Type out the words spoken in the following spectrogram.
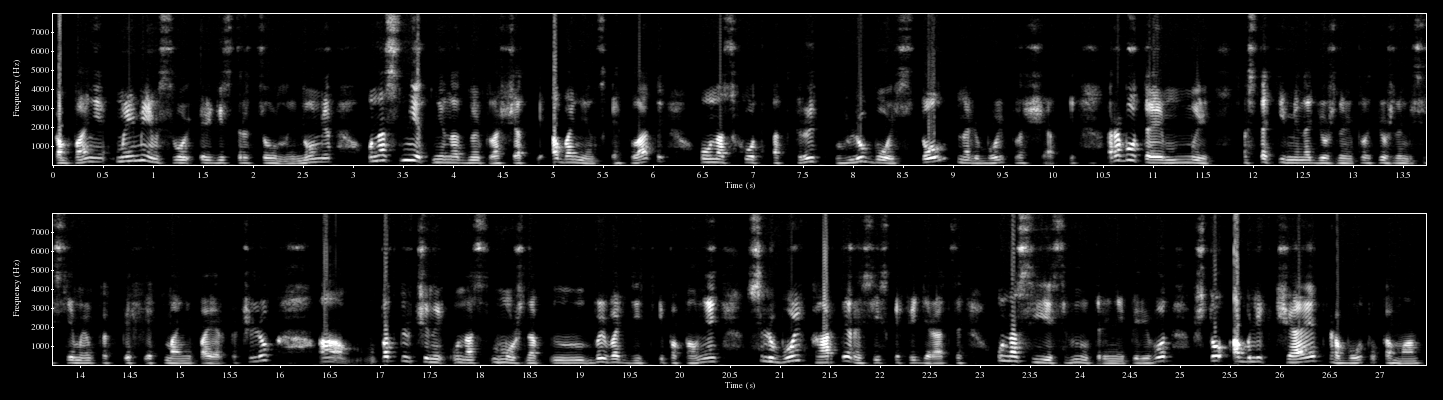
компания, мы имеем свой регистрационный номер, у нас нет ни на одной площадке абонентской платы, у нас вход открыт в любой стол на любой площадке. Работаем мы с такими надежными платежными системами, как Perfect Money Pair кошелек. А, подключенный у нас можно выводить и пополнять с любой карты Российской Федерации. У нас есть внутренний перевод, что облегчает работу команд.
